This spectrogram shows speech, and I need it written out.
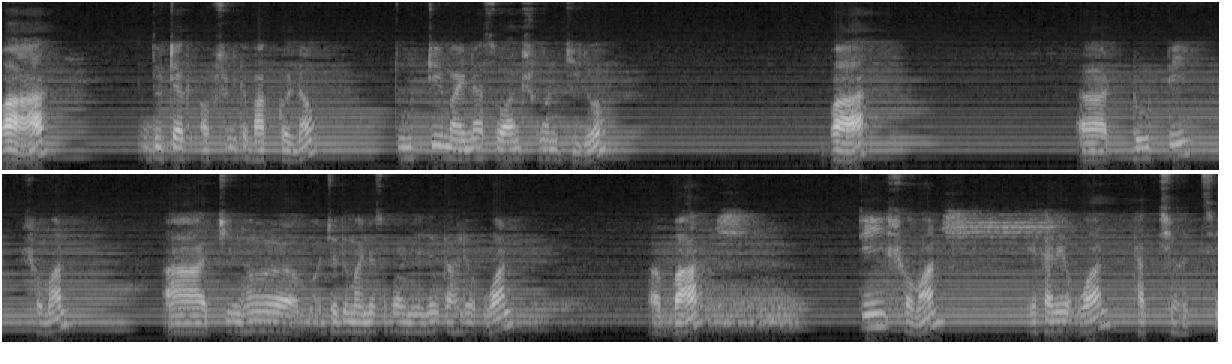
বা দুটা অপশনকে ভাগ করে নাও টু টি মাইনাস ওয়ান সমান জিরো বা টু টি সমান চিহ্ন, যদি মাইনাস ওয়ান নিয়ে যায় তাহলে ওয়ান বা টি সমান, এখানে ওয়ান থাকছে হচ্ছে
